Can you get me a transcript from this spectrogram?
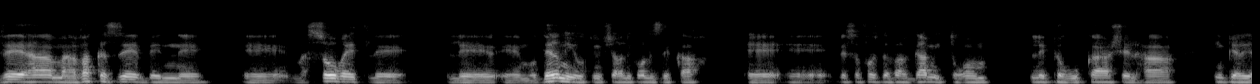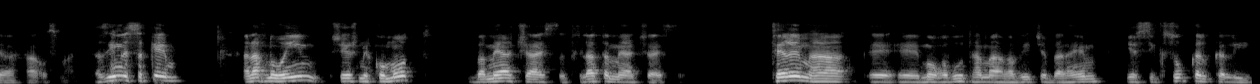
והמאבק הזה בין מסורת למודרניות, אם אפשר לקרוא לזה כך, בסופו של דבר גם יתרום לפירוקה של האימפריה העות'מאנית. אז אם נסכם, אנחנו רואים שיש מקומות במאה ה-19, תחילת המאה ה-19, טרם המעורבות המערבית שבהם יש שגשוג כלכלי,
